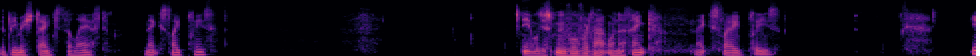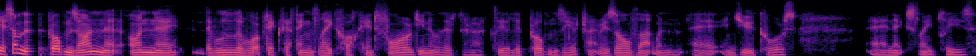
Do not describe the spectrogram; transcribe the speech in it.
the Breamish down to the left. Next slide, please. Yeah, we'll just move over that one, I think. Next slide, please. Yeah, some of the problems on on uh, the Wooler Water, particularly things like Hawkhead Ford, you know, there, there are clearly problems there, trying to resolve that one uh, in due course. Uh, next slide, please.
